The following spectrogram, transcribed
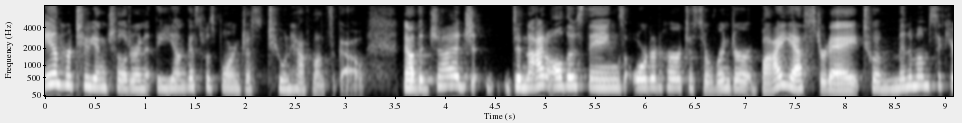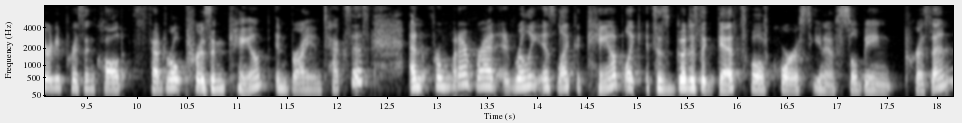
and her two young children. The youngest was born just two and a half months ago. Now, the judge denied all those things, ordered her to surrender by yesterday to a minimum security prison called Federal Prison Camp in Bryan, Texas. And from what I've read, it really is like a camp, like it's as good as it gets, while, of course, you know, still being prison.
